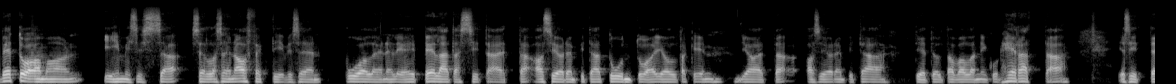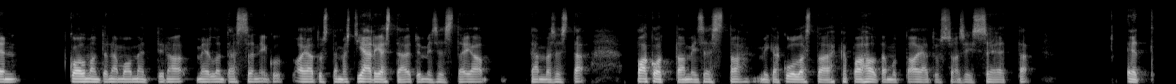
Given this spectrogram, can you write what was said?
vetoamaan ihmisissä sellaiseen affektiiviseen puoleen, eli ei pelätä sitä, että asioiden pitää tuntua joltakin ja että asioiden pitää tietyllä tavalla niin kuin herättää. Ja sitten kolmantena momenttina meillä on tässä niin kuin ajatus tämmöistä järjestäytymisestä ja tämmöisestä pakottamisesta, mikä kuulostaa ehkä pahalta, mutta ajatus on siis se, että, että,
